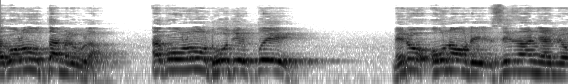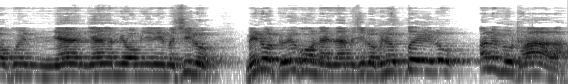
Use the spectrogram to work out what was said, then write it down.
အကုန်လုံးတတ်မလို့လားအကုန်လုံးဒိုးကြိတ်ပေးမင်းတို့အုံနောက်တွေအစင်းစားညံမျောကွင်းညံညံမျောမြင်နေမရှိလို့မင်းတို့တွေးခေါ်နိုင်တယ်မရှိလို့မင်းတို့သေလို့အဲ့လိုမျိုးထားရလား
